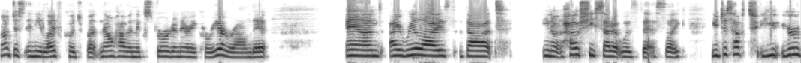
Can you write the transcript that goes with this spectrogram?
not just any life coach, but now have an extraordinary career around it. And I realized that, you know, how she said it was this like, you just have to, you, you're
